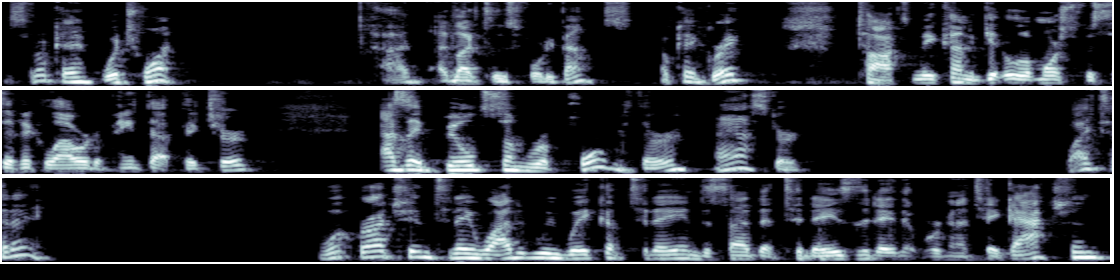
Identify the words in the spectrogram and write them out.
I said, okay, which one? I'd, I'd like to lose 40 pounds. Okay, great. Talk to me, kind of get a little more specific, allow her to paint that picture. As I build some rapport with her, I asked her, why today? what brought you in today? Why did we wake up today and decide that today's the day that we're going to take action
